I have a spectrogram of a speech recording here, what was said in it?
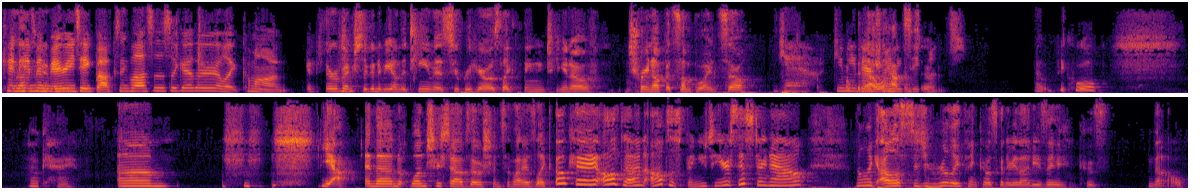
can Well, him and I mean. Mary take boxing classes together? Like, come on." if they're eventually going to be on the team as superheroes, like they need to, you know, train up at some point. So Yeah, give me their that training happen soon. sequence. That would be cool. Okay. Um Yeah. And then once she stabs Ocean, Safiyah's like, Okay, all done. I'll just bring you to your sister now. I'm like, Alice, did you really think it was gonna be that easy? Because no,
